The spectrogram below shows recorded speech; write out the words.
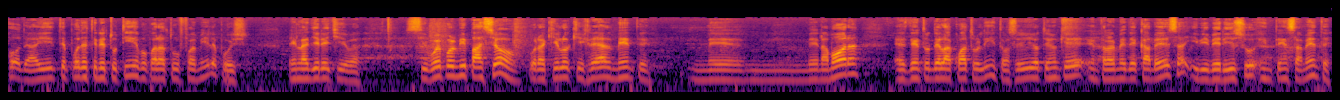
roda, aí te pode ter tu tempo para tua família, pois, em la diretiva. Se vou por minha paixão, por aquilo que realmente me, me enamora, es dentro de las cuatro líneas. Entonces yo tengo que entrarme de cabeza y vivir eso intensamente.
